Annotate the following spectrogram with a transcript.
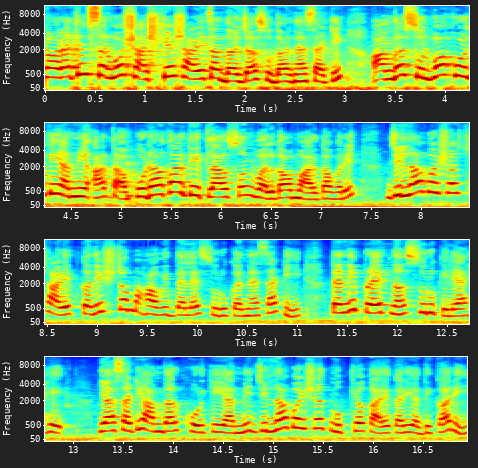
शहरातील सर्व शासकीय शाळेचा दर्जा सुधारण्यासाठी आमदार सुलभा खोळके यांनी आता पुढाकार घेतला असून वलगाव मार्गावरील जिल्हा परिषद शाळेत कनिष्ठ महाविद्यालय सुरू करण्यासाठी त्यांनी प्रयत्न सुरू केले आहे यासाठी आमदार खोडके यांनी जिल्हा परिषद मुख्य कार्यकारी अधिकारी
